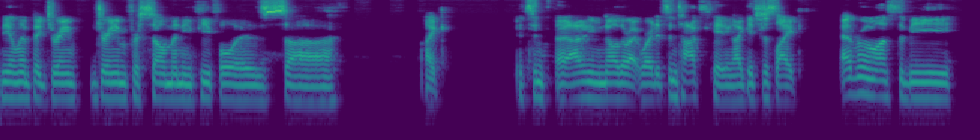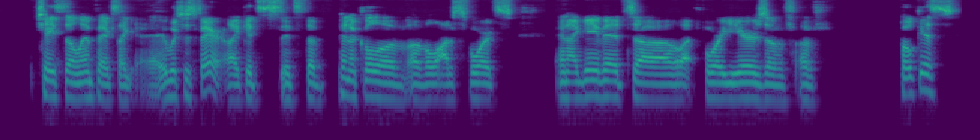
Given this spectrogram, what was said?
the Olympic dream dream for so many people is uh, like it's in, I don't even know the right word. It's intoxicating. Like it's just like everyone wants to be chase the Olympics, like uh, which is fair. Like it's it's the pinnacle of, of a lot of sports. And I gave it uh, four years of of focus.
